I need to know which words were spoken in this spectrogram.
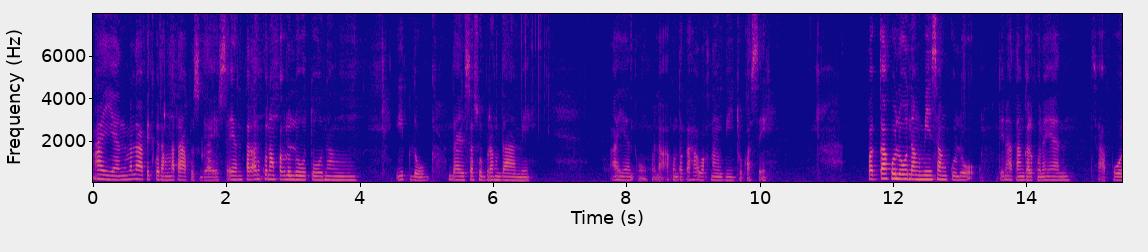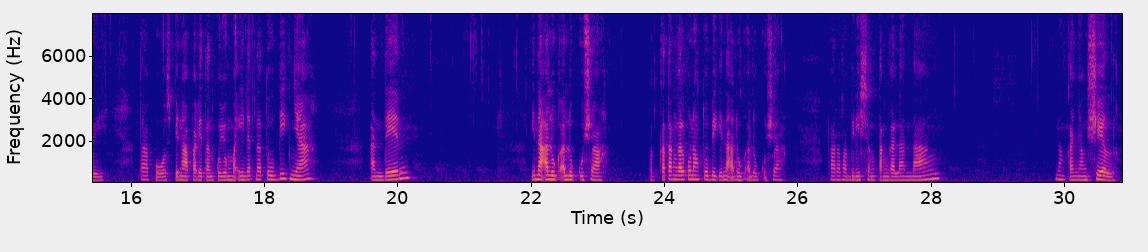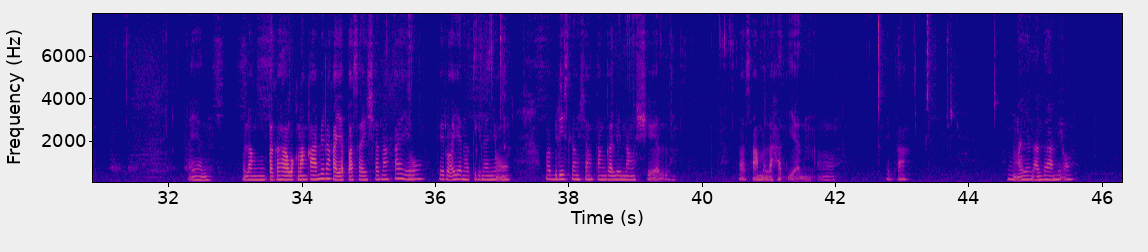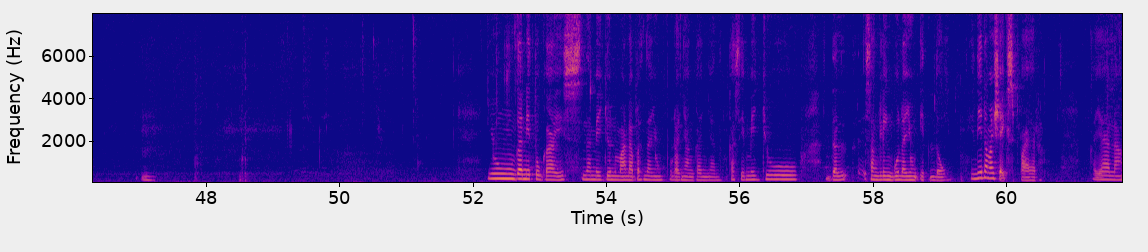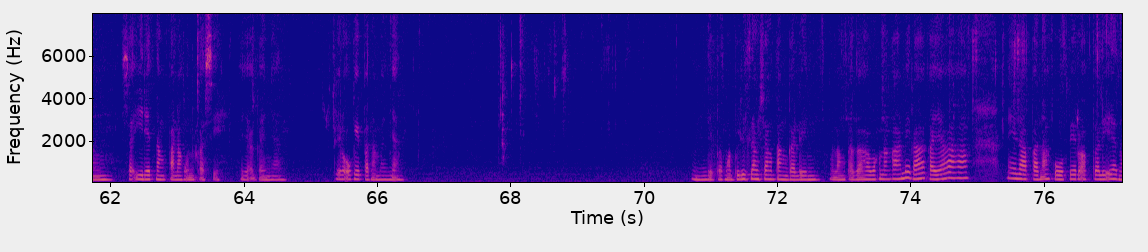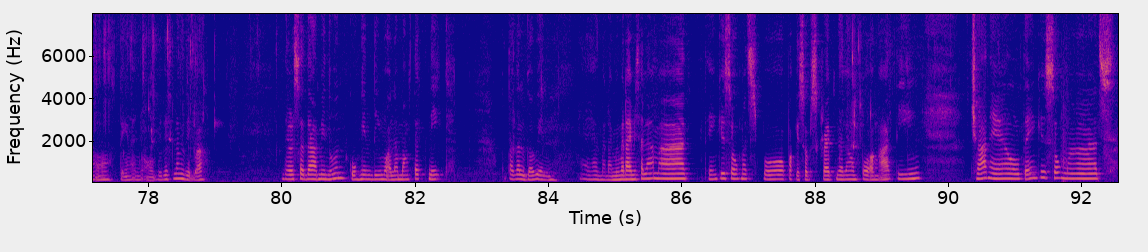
Ayan, malapit ko nang matapos guys. Ayan, paraan ko ng pagluluto ng itlog dahil sa sobrang dami. Ayan, oh, wala akong tagahawak ng video kasi. Pagkakulo ng minsang kulo, tinatanggal ko na yan sa apoy. Tapos, pinapalitan ko yung mainit na tubig niya. And then, inaalog-alog ko siya. Pagkatanggal ko ng tubig, inaalog-alog ko siya. Para mabilis siyang tanggalan ng ng kanyang shell. Ayan. Walang tagahawak ng camera, kaya pasensya na kayo. Pero ayan, o, tignan nyo, oh. Mabilis lang siyang tanggalin ng shell. Sasama lahat yan. Oh. Diba? Hmm, ayan, ang dami, oh. Hmm. Yung ganito guys, na medyo lumalabas na yung pula niyang ganyan. Kasi medyo dal, isang linggo na yung itlog. Hindi naman siya expire. Kaya lang, sa init ng panahon kasi. Kaya ganyan. Pero okay pa naman yan. Hmm, di ba? Mabilis lang siyang tanggalin. Walang tagahawak ng camera. Kaya, nahirapan ako. Pero actually, yan, oh. Tingnan nyo, oh. Bilis lang, di ba? Dahil sa dami nun, kung hindi mo alam ang technique, matagal gawin. Ayan, maraming maraming salamat. Thank you so much po. Pakisubscribe na lang po ang ating channel. Thank you so much.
